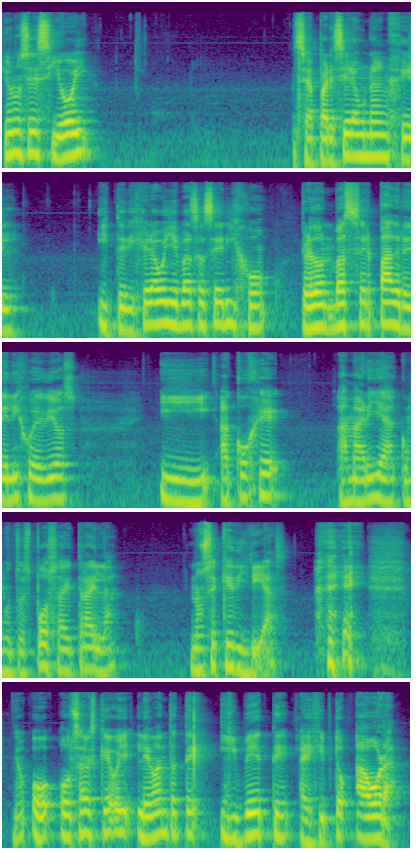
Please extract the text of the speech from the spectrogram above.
Yo no sé si hoy se apareciera un ángel y te dijera, oye, vas a ser hijo, perdón, vas a ser padre del Hijo de Dios, y acoge a María como tu esposa y tráela, no sé qué dirías. o, o, sabes qué, oye, levántate y vete a Egipto ahora.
